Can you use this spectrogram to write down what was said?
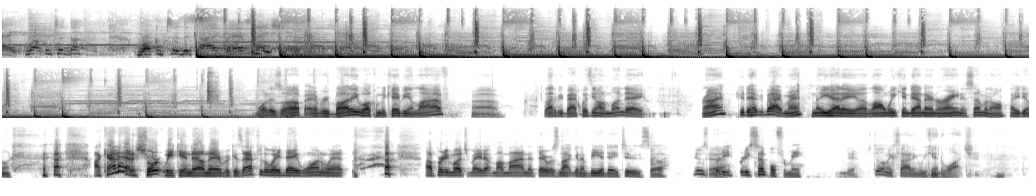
Hey, welcome to the, welcome to the Kayak Bass Nation. What is up, everybody? Welcome to KBN Live. Uh, glad to be back with you on a Monday. Ryan, good to have you back, man. I know you had a, uh long weekend down there in the rain at Seminole. How you doing? I kind of had a short weekend down there because after the way day one went, I pretty much made up my mind that there was not going to be a day two. So it was Yeah. pretty pretty simple for me. Yeah, still an exciting weekend to watch.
